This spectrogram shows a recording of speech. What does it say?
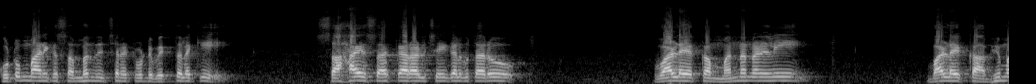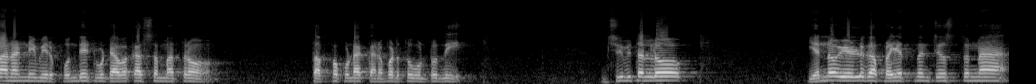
కుటుంబానికి సంబంధించినటువంటి వ్యక్తులకి సహాయ సహకారాలు చేయగలుగుతారు. వాళ్ళ యొక్క మన్ననల్ని వాళ్ళ యొక్క అభిమానాన్ని మీరు పొందేటువంటి అవకాశం మాత్రం తప్పకుండా కనపడుతూ ఉంటుంది. జీవితంలో ఎన్నో ఏళ్ళుగా ప్రయత్నం చేస్తున్న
